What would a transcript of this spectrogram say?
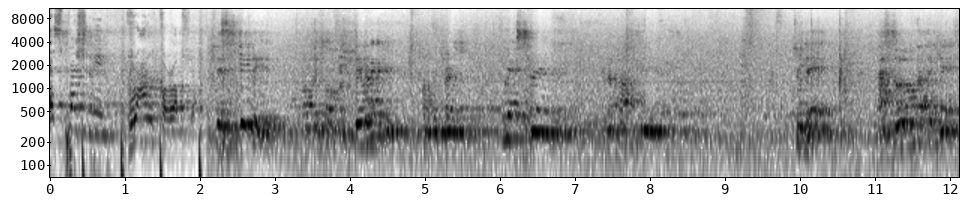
especially grand corruption. The stealing of resources directly from the treasury. We experienced in the past few years. Today, that's no longer the case.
